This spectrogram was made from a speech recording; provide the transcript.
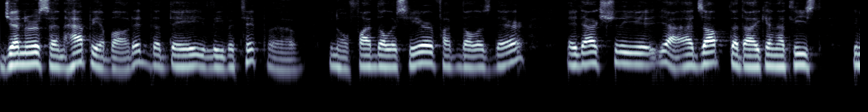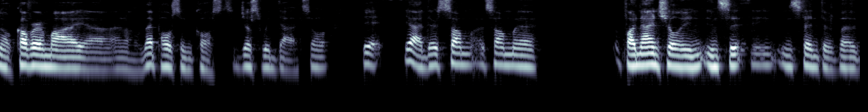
generous and happy about it that they leave a tip, uh, you know, $5 here, $5 there. It actually, yeah, adds up that I can at least you know cover my uh, I don't know web hosting costs just with that. So yeah, yeah, there's some some uh, financial in, in, incentive, but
